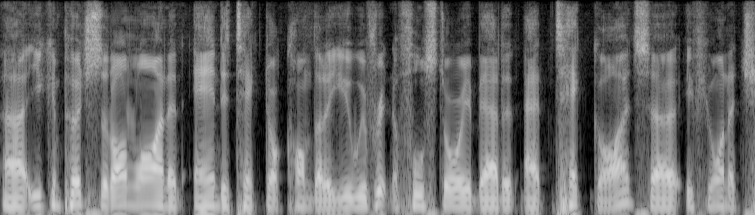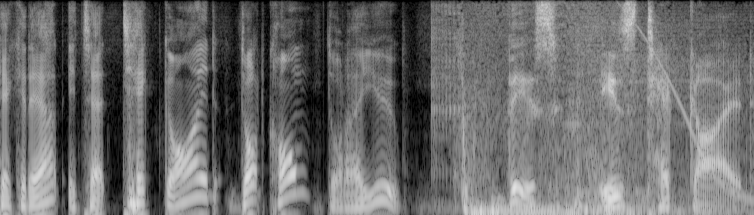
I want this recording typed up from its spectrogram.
Uh, you can purchase it online at andatech.com.au. We've written a full story about it at Tech Guide, so if you want to check it out, it's at techguide.com.au. This is Tech Guide.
